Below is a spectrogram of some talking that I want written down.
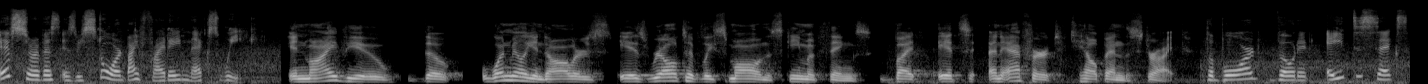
if service is restored by Friday next week. In my view, the $1 million is relatively small in the scheme of things, but it's an effort to help end the strike. The board voted 8 to 6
